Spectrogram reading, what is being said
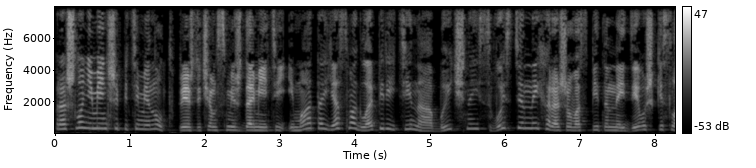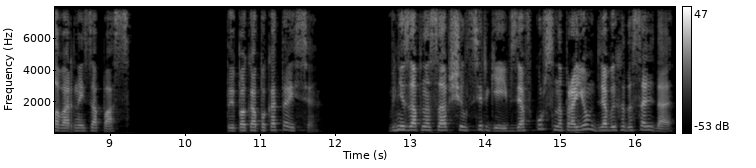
Прошло не меньше пяти минут, прежде чем с междометий и мата я смогла перейти на обычный, свойственный хорошо воспитанной девушке словарный запас. «Ты пока покатайся», — внезапно сообщил Сергей, взяв курс на проем для выхода со льда.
